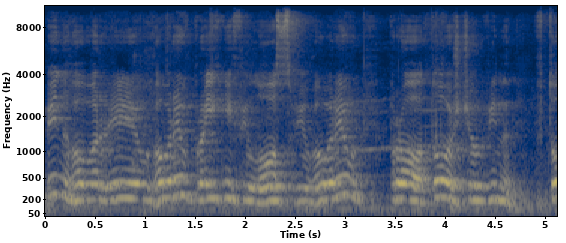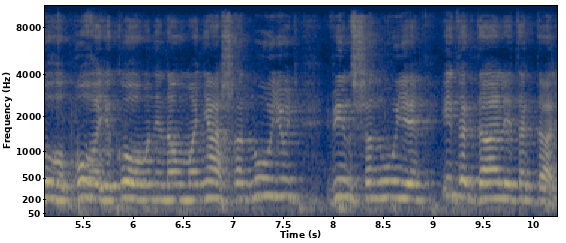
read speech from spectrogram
він говорив, говорив про їхніх філософів, говорив про те, що він в того Бога, якого вони навмання шанують, він шанує і так далі. І так далі.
